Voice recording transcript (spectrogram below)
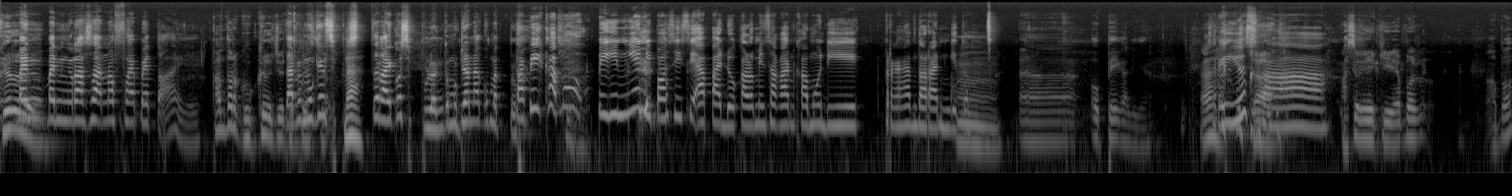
Google. pengen pengen ngrasakno vibe itu aja. Kantor Google cuy. Tapi mungkin se- Nah. setelah itu sebulan kemudian aku metu. Tapi kamu pinginnya di posisi apa, Do? Kalau misalkan kamu di perkantoran gitu. Hmm. Eh, OB kali ya. Ah. Serius lah. Asal iki apa apa?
